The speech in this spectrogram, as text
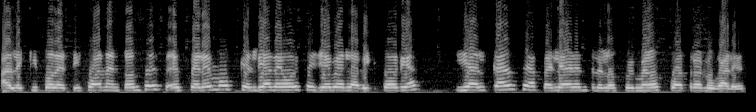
al equipo de Tijuana. Entonces, esperemos que el día de hoy se lleve la victoria y alcance a pelear entre los primeros cuatro lugares.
